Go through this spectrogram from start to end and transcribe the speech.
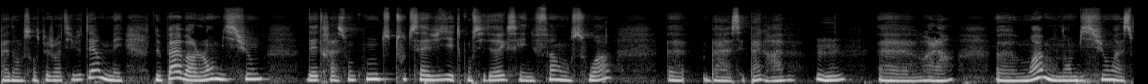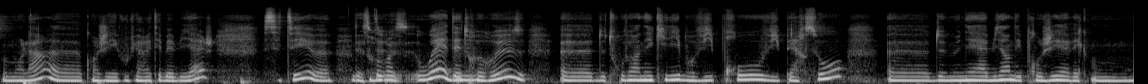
pas dans le sens péjoratif du terme, mais ne pas avoir l'ambition d'être à son compte toute sa vie et de considérer que c'est une fin en soi, euh, bah c'est pas grave. Mhm. Voilà. Euh, moi, mon ambition à ce moment-là, euh, quand j'ai voulu arrêter babillage, c'était euh, D'être heureuse. Ouais, d'être Mhm. heureuse, euh, de trouver un équilibre vie pro, vie perso, euh, de mener à bien des projets avec mon, mon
